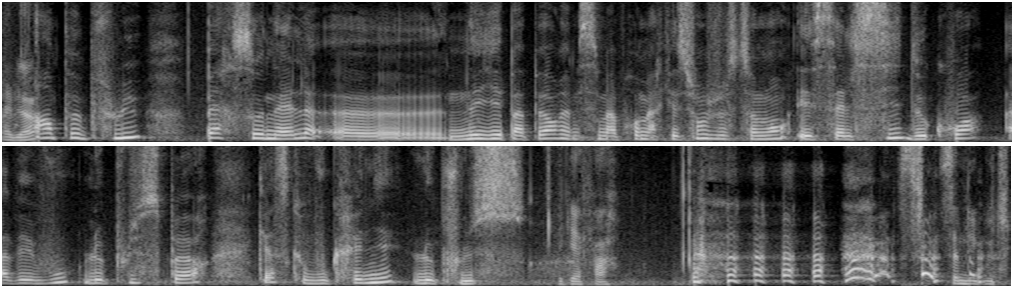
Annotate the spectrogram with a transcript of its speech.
un peu plus personnelles. Euh, n'ayez pas peur, même si ma première question, justement, est celle-ci. De quoi avez-vous le plus peur? Qu'est-ce que vous craignez le plus? Les cafards. ça me dégoûte.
